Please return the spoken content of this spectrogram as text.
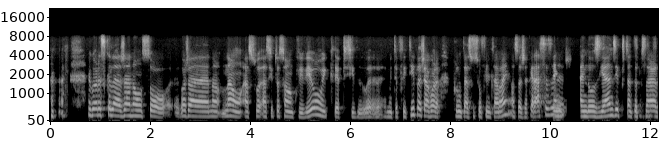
agora, se calhar, já não só, agora já não, não à, sua, à situação que viveu e que deve ter sido uh, muito aflitiva, já agora perguntar se o seu filho está bem, ou seja, graças tem, a Deus. Tem 12 anos e, portanto, apesar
